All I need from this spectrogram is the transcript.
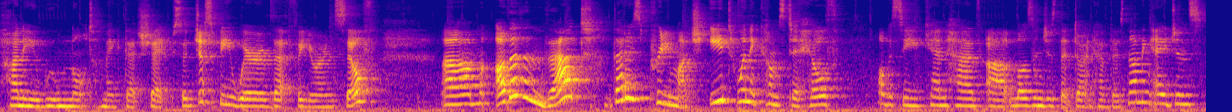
honey will not make that shape. So just be aware of that for your own self. Um, other than that, that is pretty much it. When it comes to health, obviously you can have uh, lozenges that don't have those numbing agents.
